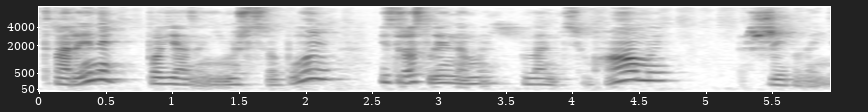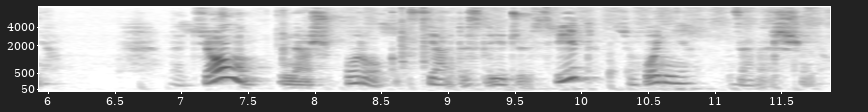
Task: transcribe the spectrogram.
Тварини пов'язані між собою із рослинами ланцюгами живлення. На цьому наш урок «Я досліджую світ сьогодні завершено.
